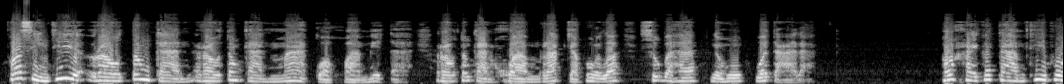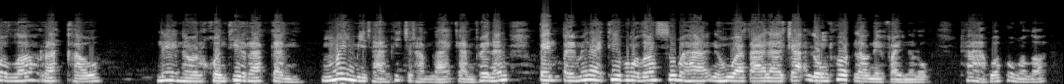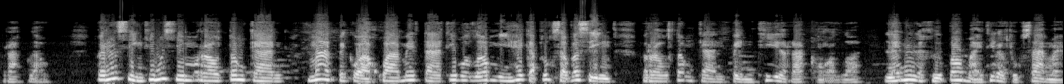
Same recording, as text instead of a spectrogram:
เพราะสิ่งที่เราต้องการเราต้องการมากกว่าความเมตตา เราต้องการความรักจากพวกเราซุบฮะนะฮูวะตาละเพราะใครก็ตามที่พวกเรารักเขา แน่นอนคนที่รักกันไม่มีทางที่จะทำร้ายกัน เพราะนั้นเป็นไปไม่ได้ที่พวกเราซุบฮะนะฮูวะตาลาจะลงโทษเราในไฟนรก ถ้าหากว่าพวกเรารักเราราะนั้นสิ่งที่มุสลิมเราต้องการมากไปกว่าความเมตตาที่พวกเรามีให้กับทุกสรรพสิ่ง เราต้องการเป็นที่รักของอัลลอฮ์ และนั่นแหละคือเป้าหมายที่เราถูกสร้างมา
